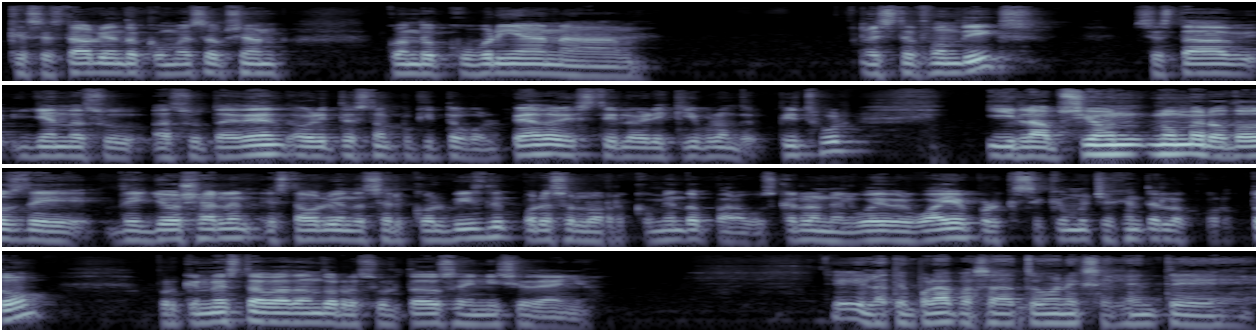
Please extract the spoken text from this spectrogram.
que se está volviendo como esa opción cuando cubrían a Stephon Diggs. Se estaba yendo a su, a su tight ahorita está un poquito golpeado, estilo Eric Ebron de Pittsburgh. Y la opción número dos de, Josh Allen está volviendo a ser Cole Beasley, por eso lo recomiendo para buscarlo en el waiver wire, porque sé que mucha gente lo cortó porque no estaba dando resultados a inicio de año. Sí, la temporada pasada tuvo un excelente,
